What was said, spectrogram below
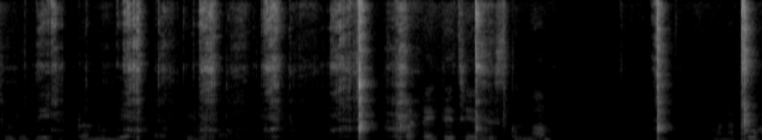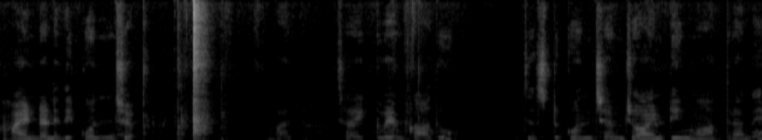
చూడండి ఇక్కడ నుండి ఇలా కట్ అయితే చేసేసుకుందాం. మనకు హ్యాండ్ అనేది కొంచెం ఎక్కువేం కాదు. జస్ట్ కొంచెం జాయింటింగ్ మాత్రమే.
